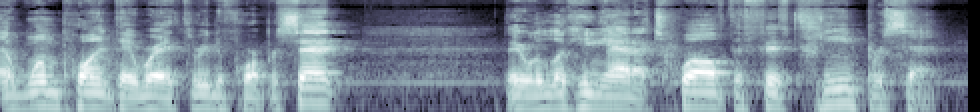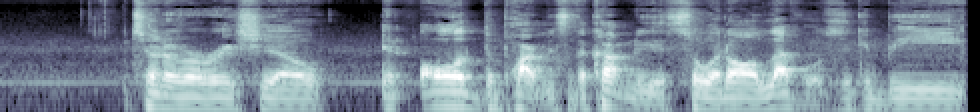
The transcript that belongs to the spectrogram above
At one point, they were at three to four percent. They were looking at a twelve to fifteen percent turnover ratio in all departments of the company. So at all levels, it could be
